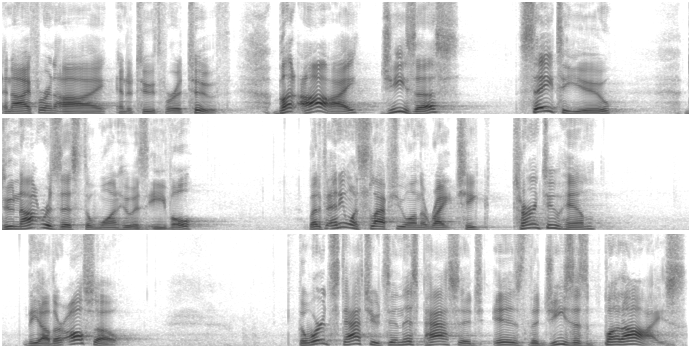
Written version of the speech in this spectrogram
an eye for an eye and a tooth for a tooth. But I, Jesus, say to you, do not resist the one who is evil. But if anyone slaps you on the right cheek, turn to him the other also. The word statutes in this passage is the Jesus but I's.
